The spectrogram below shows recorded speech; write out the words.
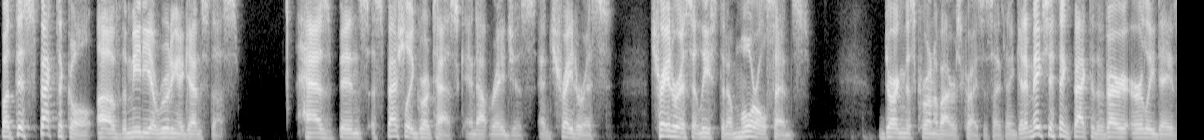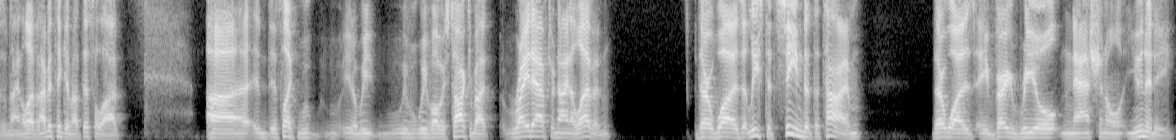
But this spectacle of the media rooting against us has been especially grotesque and outrageous and traitorous, traitorous at least in a moral sense, during this coronavirus crisis, I think. And it makes you think back to the very early days of 9 11. I've been thinking about this a lot. Uh, it's like, you know, we, we've, we've always talked about right after 9 11, there was, at least it seemed at the time, there was a very real national unity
